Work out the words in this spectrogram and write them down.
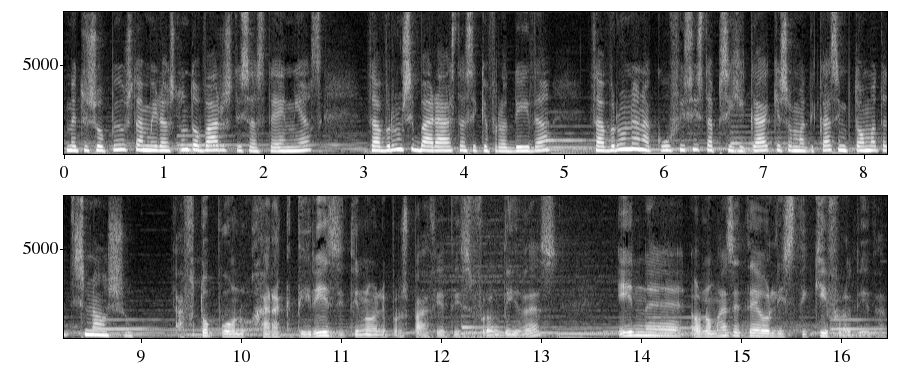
με τους οποίους θα μοιραστούν το βάρος της ασθένειας, θα βρουν συμπαράσταση και φροντίδα, θα βρουν ανακούφιση στα ψυχικά και σωματικά συμπτώματα της νόσου. Αυτό που χαρακτηρίζει την όλη προσπάθεια της φροντίδας είναι, ονομάζεται ολιστική φροντίδα,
